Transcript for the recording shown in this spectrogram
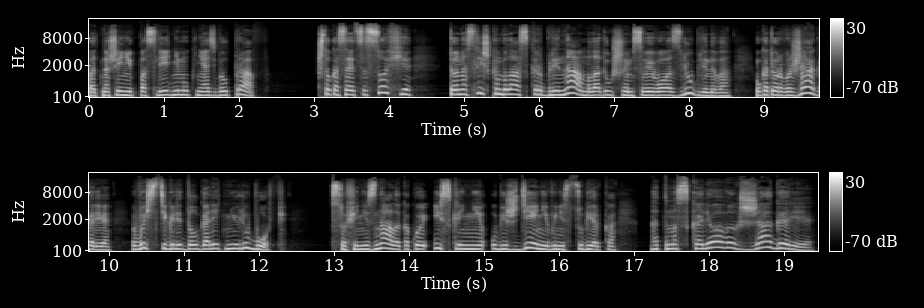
По отношению к последнему князь был прав. Что касается Софьи, то она слишком была оскорблена малодушием своего возлюбленного, у которого Жагаре выстигали долголетнюю любовь. Софья не знала, какое искреннее убеждение вынес Цуберка. От Москалевых Жагаре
